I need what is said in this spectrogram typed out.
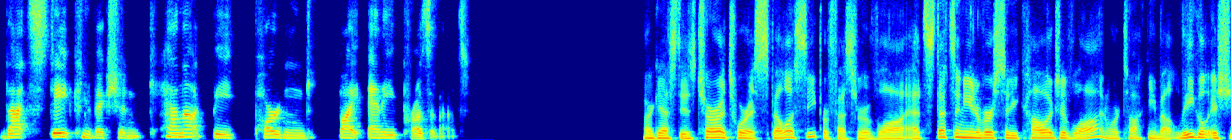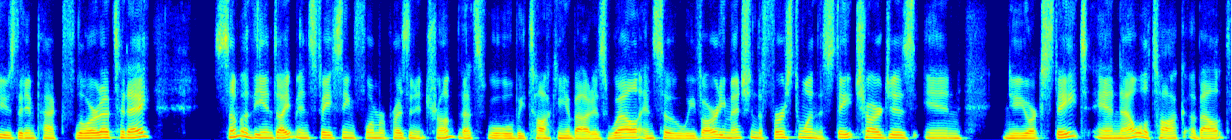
that state conviction cannot be pardoned by any president. Our guest is Ciara Torres-Spelliscy, professor of law at Stetson University College of Law, and we're talking about legal issues that impact Florida today. Some of the indictments facing former President Trump, that's what we'll be talking about as well. And so we've already mentioned the first one, the state charges in New York State. And now we'll talk about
